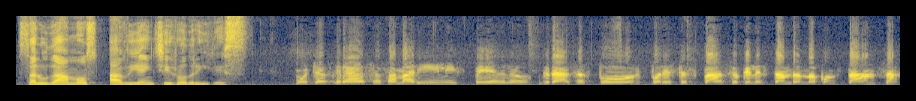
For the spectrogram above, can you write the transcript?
Saludamos a Bienchi Rodríguez. Muchas gracias a Marilis, Pedro, gracias por, por este espacio que le están dando a Constanza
